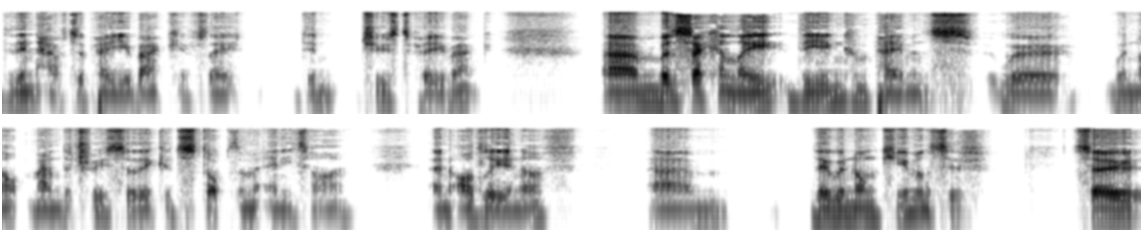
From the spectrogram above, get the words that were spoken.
they didn't have to pay you back if they didn't choose to pay you back. Um, but secondly, the income payments were were not mandatory, so they could stop them at any time. And oddly enough, um, they were non-cumulative. So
